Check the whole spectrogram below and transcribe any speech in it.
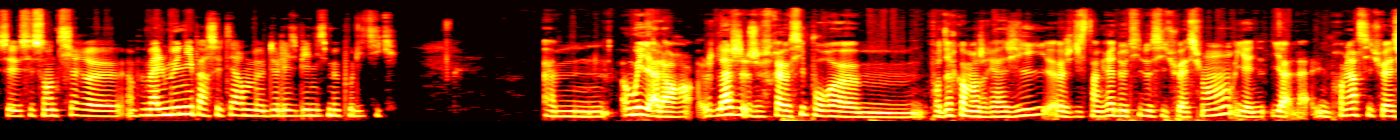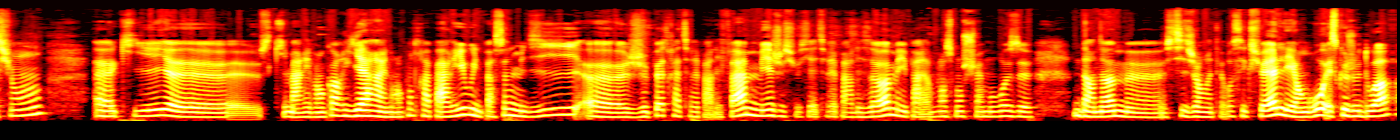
se, se sentir un peu malmenées par ce terme de lesbianisme politique? Euh, oui, alors là, je, je ferai aussi pour, euh, pour dire comment je réagis. Euh, je distinguerai deux types de situations. Il y a une, il y a une première situation euh, qui est ce qui m'arrive encore hier à une rencontre à Paris où une personne me dit Je peux être attirée par les femmes, mais je suis aussi attirée par les hommes. Et par exemple, en ce moment, je suis amoureuse d'un homme cisgenre hétérosexuel. Et en gros, est-ce que je dois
